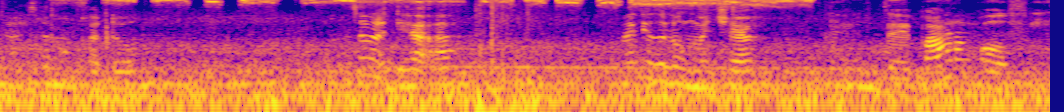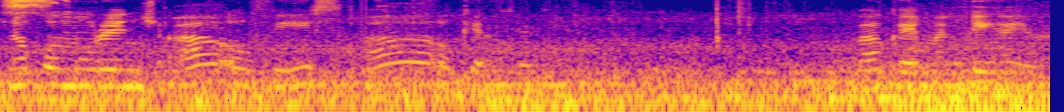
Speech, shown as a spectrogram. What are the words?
Nasa man ka doon? Saan diha ah? Ano ko man siya? Hindi, parang office. No mo rin siya. Ah, office. Ah, okay, okay. Bagay, mandi ngayon.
